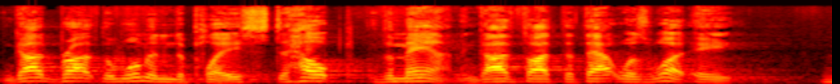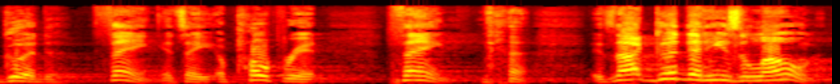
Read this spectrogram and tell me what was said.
And God brought the woman into place to help the man. And God thought that that was what? A good thing. It's a appropriate thing. it's not good that he's alone.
